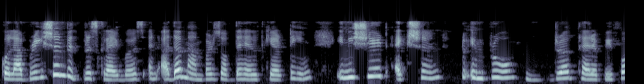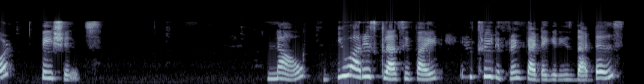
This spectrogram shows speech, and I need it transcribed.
collaboration with prescribers and other members of the healthcare team, initiate action to improve drug therapy for patients. Now, DUR is classified in three different categories that is,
